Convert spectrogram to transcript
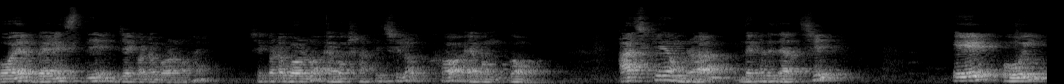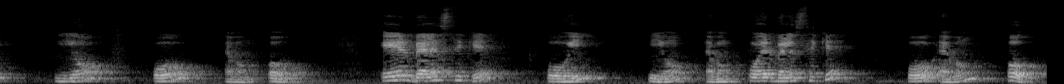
বয়ের ব্যালেন্স দিয়ে যে কটা বর্ণ হয়, সে কটা বর্ণ এবং সাথে ছিল খ এবং গ। আজকে আমরা দেখাতে যাচ্ছি এ ওই ও এবং ও। এর ব্যালেন্স থেকে ওই ইয় এবং ও এর ব্যালেন্স থেকে ও এবং ও।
